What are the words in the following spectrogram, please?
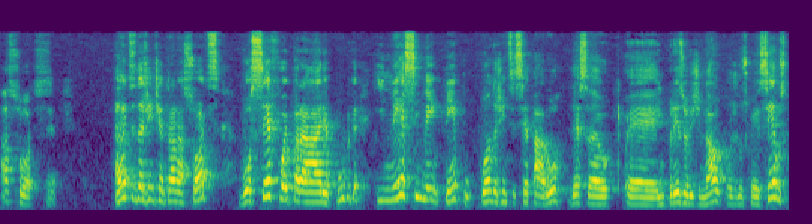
a SOTS. Antes da gente entrar na SOTS, você foi para a área pública e nesse meio tempo, quando a gente se separou dessa é, empresa original, onde nos conhecemos,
